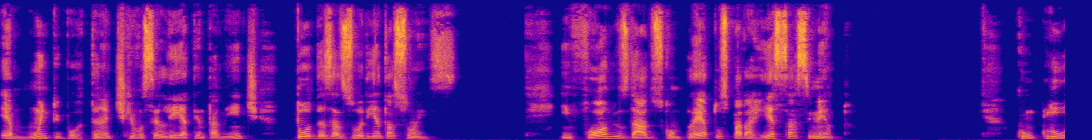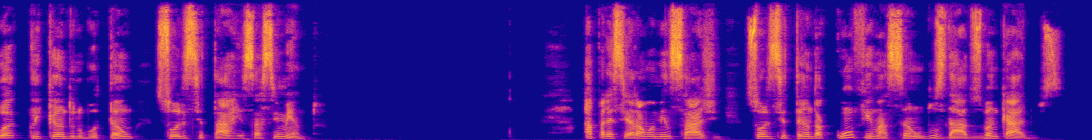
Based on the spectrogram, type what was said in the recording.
É muito importante que você leia atentamente todas as orientações. Informe os dados completos para ressarcimento. Conclua clicando no botão Solicitar ressarcimento. Aparecerá uma mensagem solicitando a confirmação dos dados bancários.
